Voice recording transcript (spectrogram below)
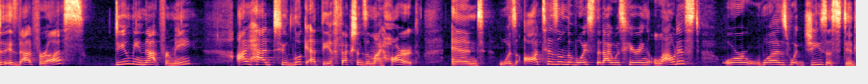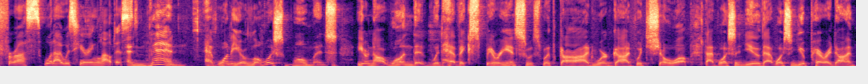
is that for us? Do you mean that for me? I had to look at the affections of my heart and was autism the voice that I was hearing loudest? Or was what Jesus did for us what I was hearing loudest? And then at one of your lowest moments, you're not one that would have experiences with God where God would show up. That wasn't you, that wasn't your paradigm.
